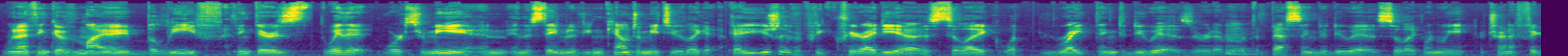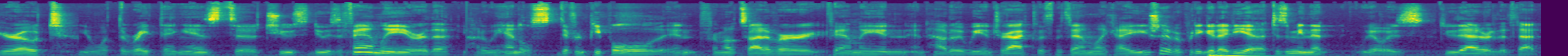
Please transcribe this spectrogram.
When I think of my belief, I think there's the way that it works for me, and in the statement of "you can count on me to," like I usually have a pretty clear idea as to like what right thing to do is, or whatever, mm. what the best thing to do is. So like when we are trying to figure out, you know, what the right thing is to choose to do as a family, or the how do we handle different people in, from outside of our family, and, and how do we interact with, with them, like I usually have a pretty good idea. That doesn't mean that we always do that or that, that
